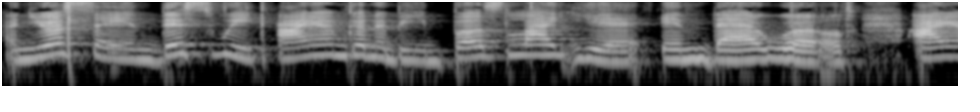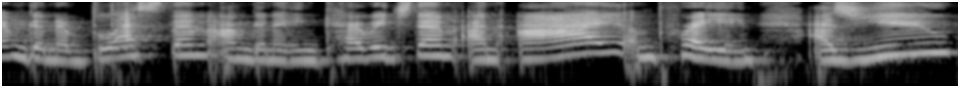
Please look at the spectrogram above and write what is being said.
and you're saying, This week I am going to be Buzz Lightyear in their world. I am going to bless them, I'm going to encourage them, and I am praying as you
